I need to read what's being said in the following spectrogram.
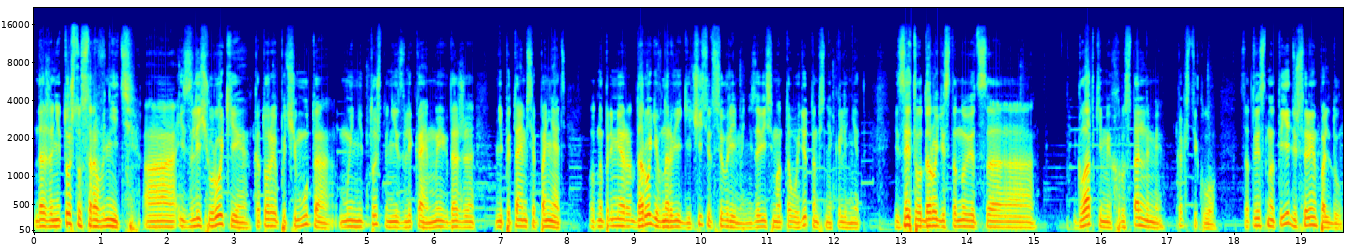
даже не то, что сравнить, а извлечь уроки, которые почему-то мы не то, что не извлекаем, мы их даже не пытаемся понять. Вот, например, дороги в Норвегии чистят все время, независимо от того, идет там снег или нет. Из-за этого дороги становятся гладкими, хрустальными, как стекло. Соответственно, ты едешь все время по льду.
